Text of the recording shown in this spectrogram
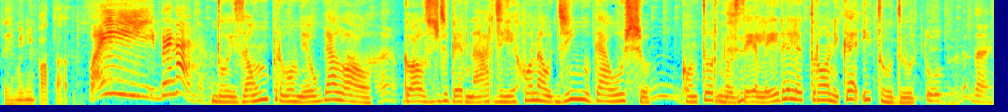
termina empatado. Vai, Bernarda. 2 a 1 pro meu Galol. Gols de Bernardi e Ronaldinho Gaúcho. Com tornozeleira eletrônica e tudo. Tudo, é verdade.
